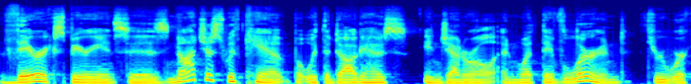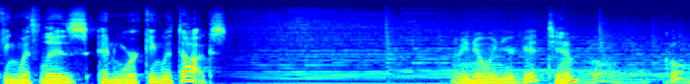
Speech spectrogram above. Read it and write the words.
their experiences, not just with camp, but with the doghouse in general and what they've learned through working with Liz and working with dogs. Let me know when you're good, Tim. Cool.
